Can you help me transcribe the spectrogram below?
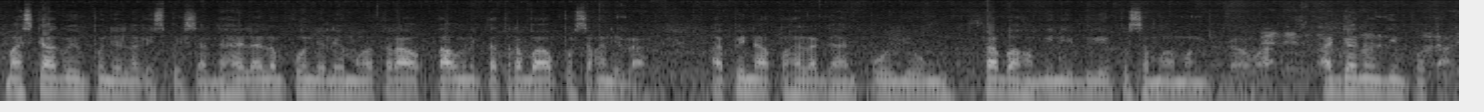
mas gagawin po nilang espesyal dahil alam po nila yung mga tra- taong nagtatrabaho po sa kanila ay pinapahalagahan po yung trabaho binibigay po sa mga manggagawa. At ganun din po tayo.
